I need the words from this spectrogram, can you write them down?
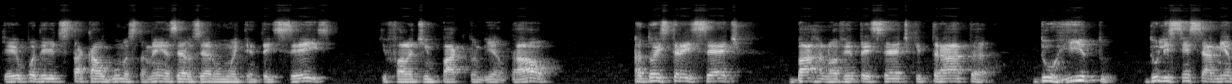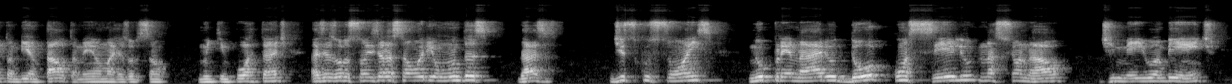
que aí eu poderia destacar algumas também, a 00186, que fala de impacto ambiental, a 237 97 que trata do rito do licenciamento ambiental, também é uma resolução muito importante. As resoluções elas são oriundas das discussões no plenário do Conselho Nacional de Meio Ambiente,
